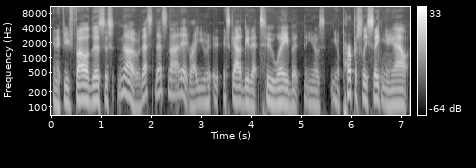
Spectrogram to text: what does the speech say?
And if you follow this, this no, that's that's not it, right? You, it's got to be that two way. But you know, you know, purposely seeking out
